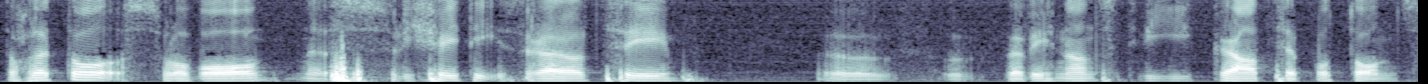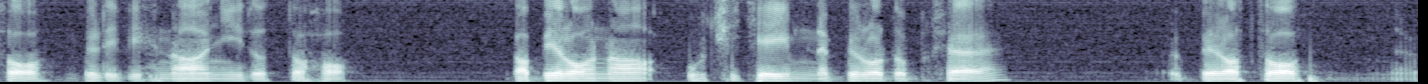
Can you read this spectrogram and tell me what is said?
Tohleto slovo slyšejí ty Izraelci eh, ve vyhnanství krátce po tom, co byli vyhnáni do toho Babylona. Určitě jim nebylo dobře. Byla to eh,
